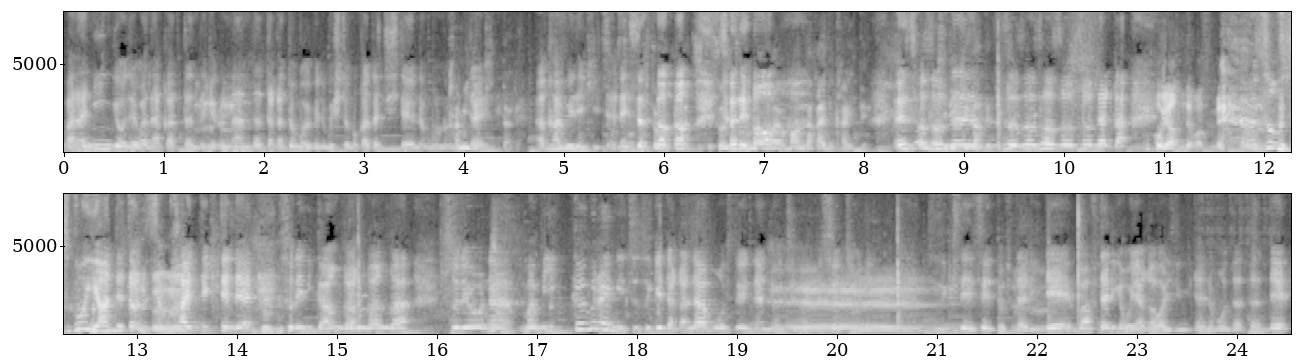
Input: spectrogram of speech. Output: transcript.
わら人形ではなかったんだけど何だったかとも言うけども人の形したようなものみ紙たいで切ったね。あ紙で切ったね、そうそう。人の形してそいつの名前を真ん中に書いて。えそうそう。そうそうそうそうそう。なんか結構病んでますね。あそうすごい病んでたんですよ、うん。帰ってきてね。それにガンガンガンガン。それをな、まあ、3日ぐらいに続けたかなもう一人なのうちの副所長に先生と2人で、まあ、2人が親代わりみたいなもんだったんで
